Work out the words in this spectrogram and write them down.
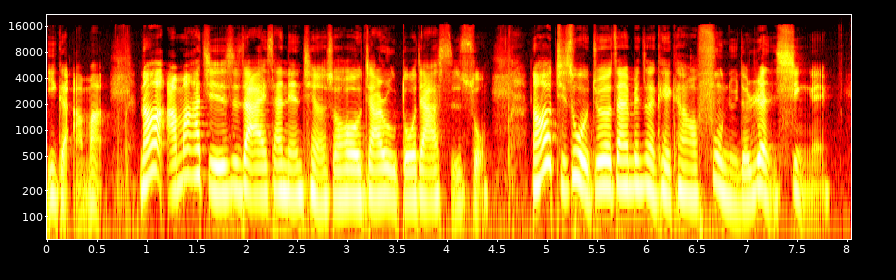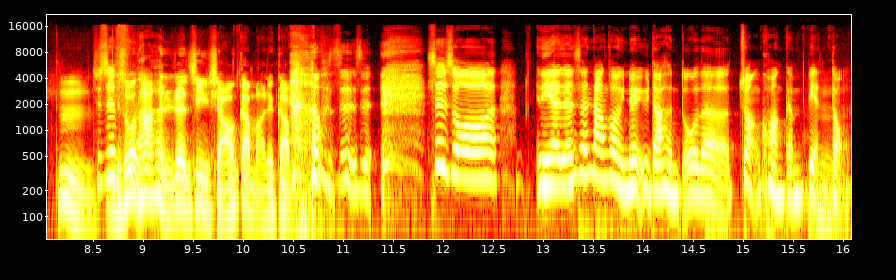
一个阿嬷。然后阿嬷她其实是在三年前的时候加入多家思索，然后其实我觉得在那边真的可以看到妇女的韧性、欸，嗯，就是你说父他很任性，想要干嘛就干嘛，不是不是，是说你的人生当中，你会遇到很多的状况跟变动，嗯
